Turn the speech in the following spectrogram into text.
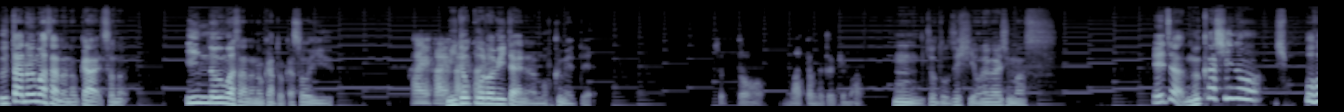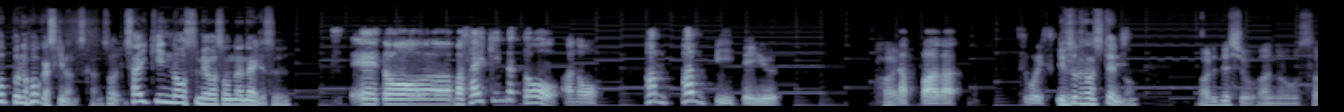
歌のうまさなのかその韻のうまさなのかとかそういう見どころみたいなのも含めて。ちょっとまとめときます。うんちょっとぜひお願いします。えじゃあ昔のヒップホップの方が好きなんですか？そう最近のおすすめはそんなにないです？えっ、と、まあ、最近だと、あの、パン、パンピーっていうれない。ラッパーがすごい好き。吉田さん知ってんの？あれでしょあのさ、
